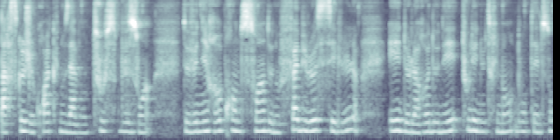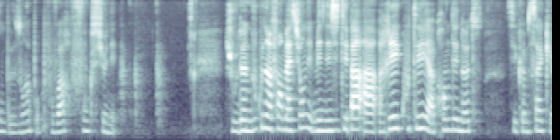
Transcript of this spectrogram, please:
parce que je crois que nous avons tous besoin de venir reprendre soin de nos fabuleuses cellules et de leur redonner tous les nutriments dont elles ont besoin pour pouvoir fonctionner. Je vous donne beaucoup d'informations, mais n'hésitez pas à réécouter et à prendre des notes. C'est comme ça que,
